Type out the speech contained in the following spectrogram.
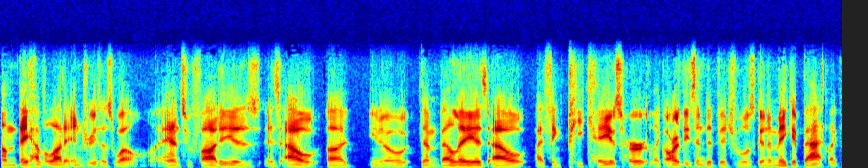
Um, they have a lot of injuries as well. Ansu Fati is is out. Uh, you know, Dembele is out. I think Piqué is hurt. Like, are these individuals going to make it back? Like,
